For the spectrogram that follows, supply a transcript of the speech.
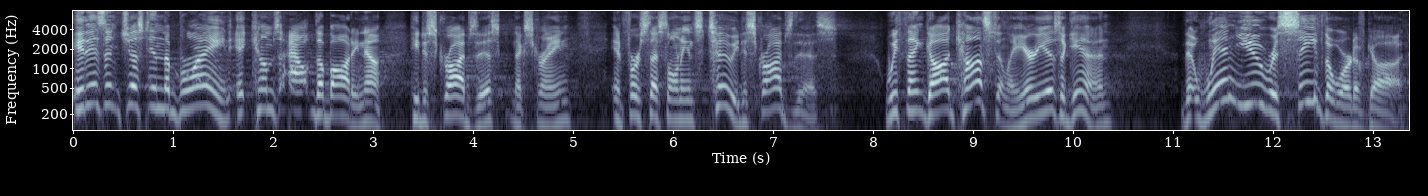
It isn't just in the brain, it comes out the body. Now, he describes this, next screen, in 1 Thessalonians 2, he describes this. We thank God constantly, here he is again, that when you receive the Word of God,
